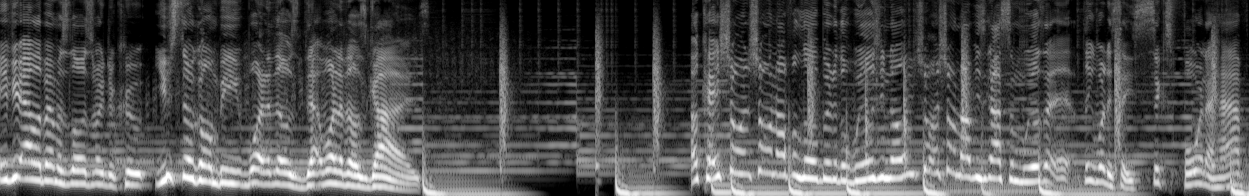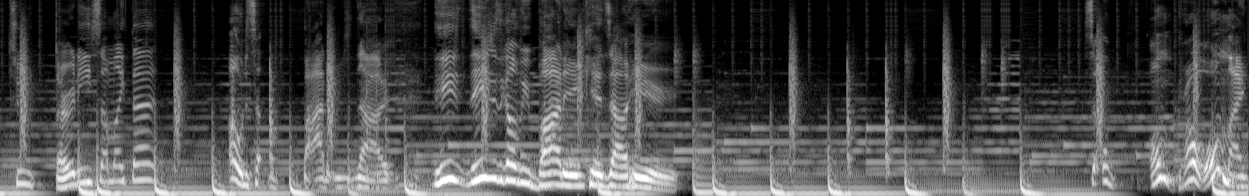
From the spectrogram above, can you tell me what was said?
if you're Alabama's lowest ranked recruit, you still gonna be one of those one of those guys. Okay, showing showing off a little bit of the wheels, you know, showing showing off he's got some wheels. I think what it say, six four and a half, two thirty, something like that. Oh, this body, nah, he's he's just gonna be bodying kids out here. So, oh, oh, bro, oh my,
